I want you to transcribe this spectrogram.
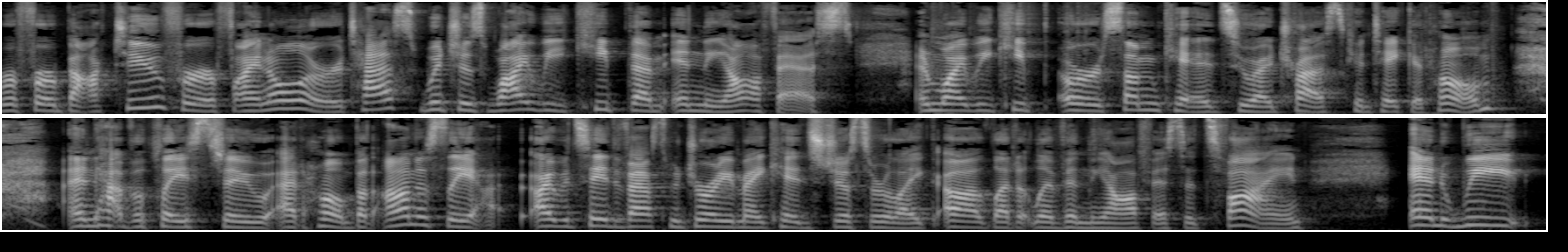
refer back to for a final or a test, which is why we keep them in the office and why we keep, or some kids who I trust can take it home and have a place to at home. But honestly, I would say the vast majority of my kids just are like, oh, let it live in the office. It's fine. And we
